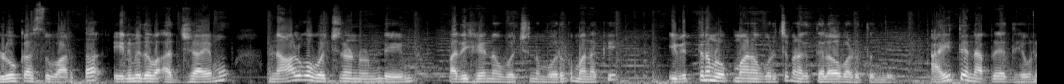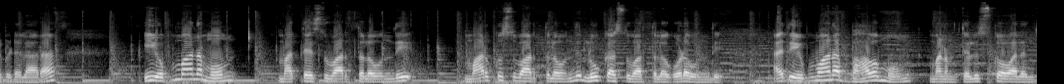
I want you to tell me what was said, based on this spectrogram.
లూకాసు వార్త ఎనిమిదవ అధ్యాయము నాలుగవ వచనం నుండి పదిహేను వచనం వరకు మనకి ఈ విత్తనముల ఉపమానం గురించి మనకు తెలవబడుతుంది. అయితే నా ప్రియ దేవుని బిడలారా ఈ ఉపమానము మత్తేసు వార్తలో ఉంది మార్కుసు వార్తలో ఉంది లూకాసు వార్తలో కూడా ఉంది. అయితే ఈ ఉపమాన భావము మనం తెలుసుకోవాలని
